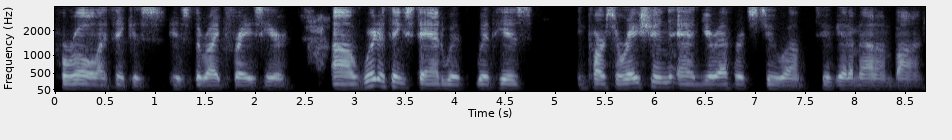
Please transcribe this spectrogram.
parole. I think is is the right phrase here. Uh, where do things stand with with his incarceration and your efforts to uh, to get him out on bond?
